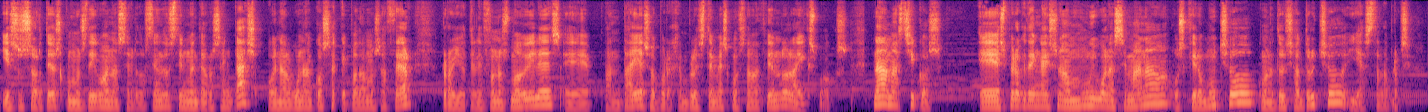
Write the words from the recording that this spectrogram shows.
Y esos sorteos, como os digo, van a ser 250 euros en cash o en alguna cosa que podamos hacer, rollo teléfonos móviles, eh, pantallas o por ejemplo este mes como estamos haciendo la Xbox. Nada más chicos, eh, espero que tengáis una muy buena semana, os quiero mucho, como la al trucho y hasta la próxima.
